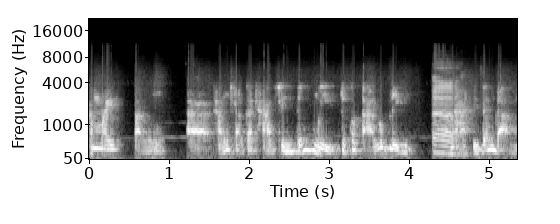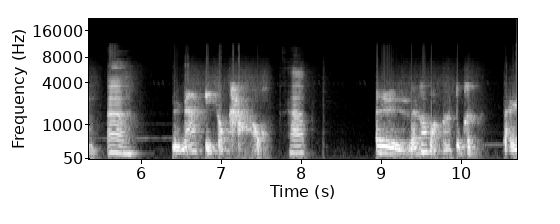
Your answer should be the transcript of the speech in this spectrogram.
ทำไมสังอ่าถังสังกทานจึงต้องมีตุ๊กตารูปลิงเออหน้าสีดำอ่าๆหรือหน้าสีขาวๆครับเออแล้วก็บอกว่าตุ๊กตาแต่จ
